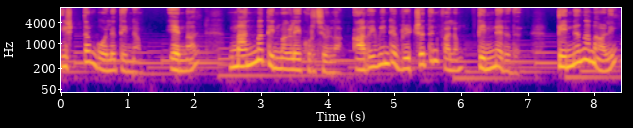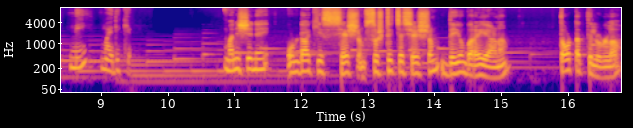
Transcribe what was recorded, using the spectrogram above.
ഇഷ്ടം പോലെ തിന്നാം. എന്നാൽ നന്മ തിന്മകളെക്കുറിച്ചുള്ള അറിവിന്റെ വൃക്ഷത്തിൻ ഫലം തിന്നരുത്. തിന്നുന്ന നാളിൽ നീ മരിക്കും. മനുഷ്യനെ ഉണ്ടാക്കിയ ശേഷം സൃഷ്ടിച്ച ശേഷം ദൈവം പറയുകയാണ് തോട്ടത്തിലുള്ള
